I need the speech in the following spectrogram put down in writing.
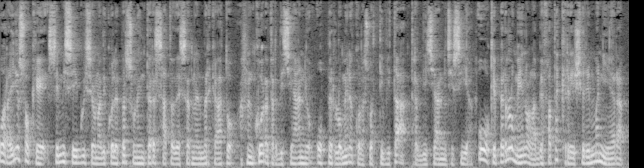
Ora, io so che se mi segui sei una di quelle persone interessate ad essere nel mercato ancora tra dieci anni o perlomeno con la sua attività tra dieci anni ci sia, o che perlomeno l'abbia fatta crescere in maniera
